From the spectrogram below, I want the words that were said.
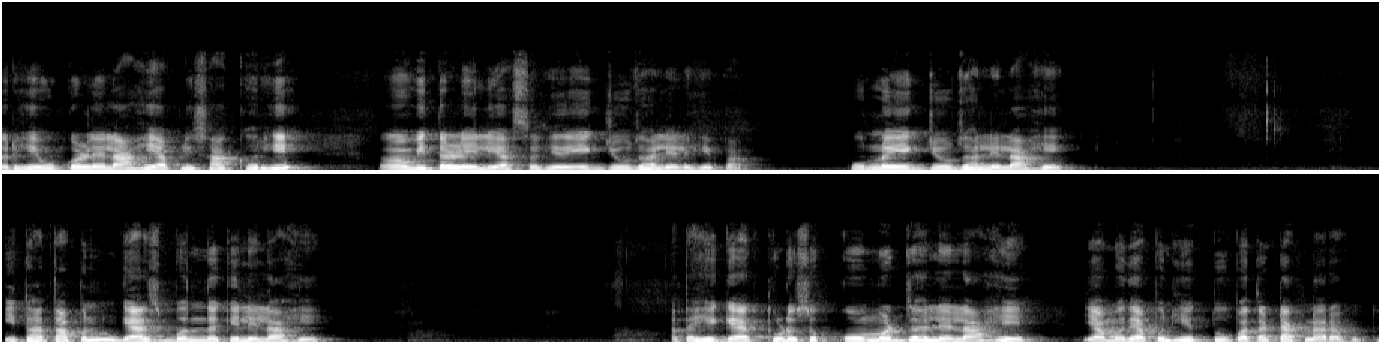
तर हे उकळलेलं आहे आपली साखर ही वितळलेली असं हे एकजीव झालेलं हे पा पूर्ण एकजीव झालेला आहे. इथं आता आपण गॅस बंद केलेला आहे. आता हे गॅस थोडंसं कोमट झालेलं आहे यामध्ये आपण हे तूप आता टाकणार आहोत.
